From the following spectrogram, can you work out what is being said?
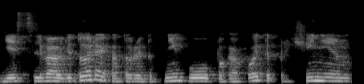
есть целевая аудитория, которая эту книгу по какой-то причине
